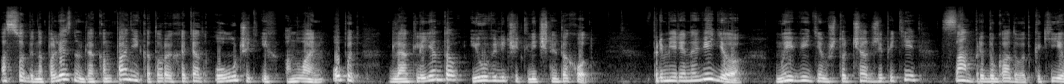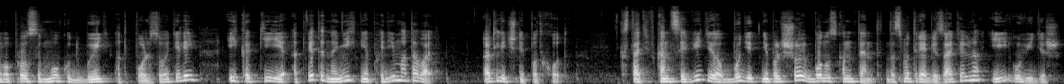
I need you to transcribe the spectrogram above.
особенно полезным для компаний, которые хотят улучшить их онлайн-опыт для клиентов и увеличить личный доход. В примере на видео мы видим, что чат GPT сам предугадывает, какие вопросы могут быть от пользователей и какие ответы на них необходимо давать. Отличный подход. Кстати, в конце видео будет небольшой бонус-контент. Досмотри обязательно и увидишь.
